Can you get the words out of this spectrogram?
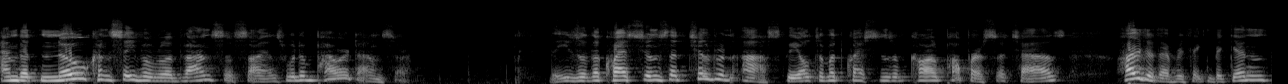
and that no conceivable advance of science would empower to answer. These are the questions that children ask, the ultimate questions of Karl Popper, such as How did everything begin?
